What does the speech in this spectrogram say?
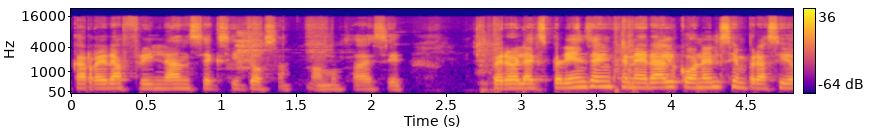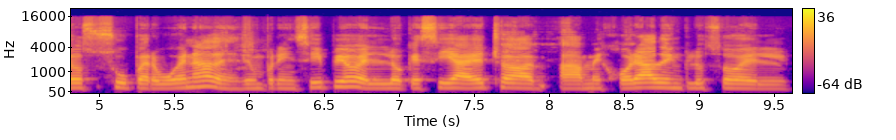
carrera freelance exitosa, vamos a decir. Pero la experiencia en general con él siempre ha sido súper buena desde un principio. Él lo que sí ha hecho ha mejorado incluso el,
